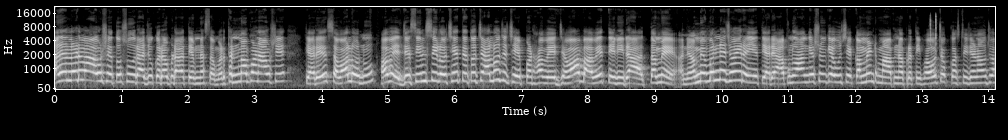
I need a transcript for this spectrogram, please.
અને લડવા આવશે તો શું રાજુ કરપડા તેમના સમર્થનમાં પણ આવશે? ત્યારે સવાલોનું હવે જે સિલસિલો છે તે તો ચાલુ જ છે, પણ હવે જવાબ આવે તેની રાહ તમે અને અમે બંને જોઈ રહીએ ત્યારે આપનું આ અંગે શું કહેવું છે? કમેન્ટમાં આપના પ્રતિભાવો ચોક્કસથી જણાવજો.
